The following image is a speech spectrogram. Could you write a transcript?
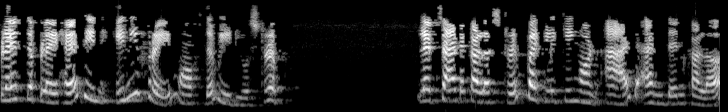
Place the playhead in any frame of the video strip. Let's add a color strip by clicking on add and then color.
